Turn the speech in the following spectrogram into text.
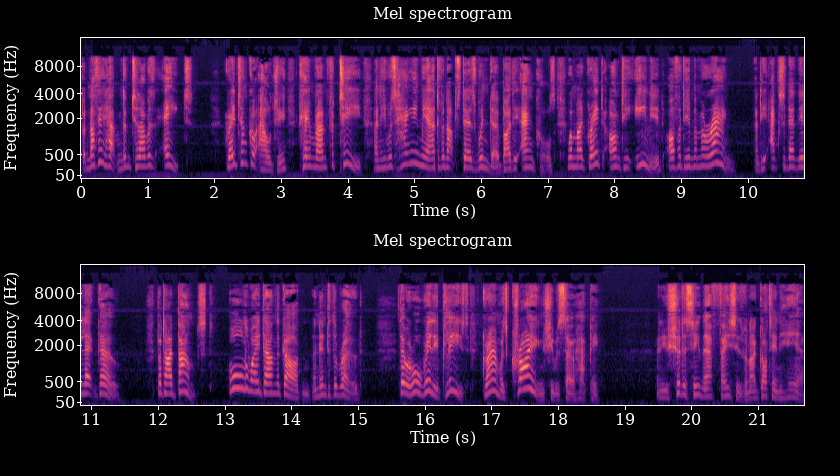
But nothing happened until I was eight. Great Uncle Algy came round for tea, and he was hanging me out of an upstairs window by the ankles when my great auntie Enid offered him a meringue, and he accidentally let go. But I bounced all the way down the garden and into the road. They were all really pleased. Gran was crying, she was so happy. And you should have seen their faces when I got in here.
